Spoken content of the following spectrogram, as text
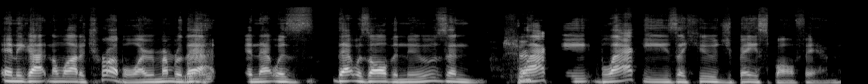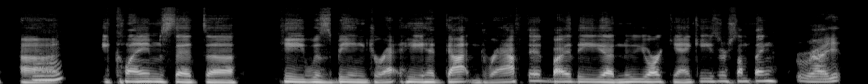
and he got in a lot of trouble. I remember that. Right. And that was that was all the news and Sure. Blackie Blackie's a huge baseball fan. Uh Mhm. he claims that uh he was being dra- he had gotten drafted by the uh, New York Yankees or something Right.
